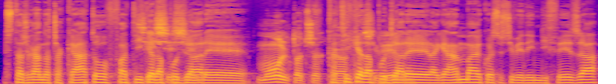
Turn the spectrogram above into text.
sta giocando acciaccato, fatica Sì, ad sì, appoggiare, Molto acciaccato. fatica ad si vede. appoggiare la gamba e questo si vede in difesa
